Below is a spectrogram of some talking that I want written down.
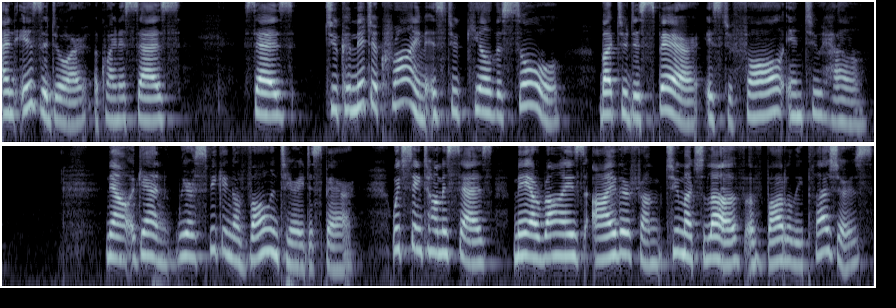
And Isidore, Aquinas says, says, to commit a crime is to kill the soul, but to despair is to fall into hell. Now, again, we are speaking of voluntary despair, which St. Thomas says may arise either from too much love of bodily pleasures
